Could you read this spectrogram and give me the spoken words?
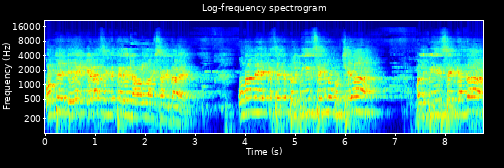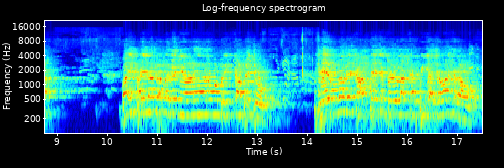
ਉੱਥੇ ਦੇਖ ਕਿਹੜਾ ਸਿੰਘ ਤੇਰੇ ਨਾਲ ਲੱਗ ਸਕਦਾ ਹੈ। ਉਹਨਾਂ ਨੇ ਇੱਕ ਸਿੰਘ ਬਲਬੀਰ ਸਿੰਘ ਨੂੰ ਪੁੱਛਿਆ। ਬਲਬੀਰ ਸਿੰਘ ਕਹਿੰਦਾ, ਬਾਈ, ਪਹਿਲਾਂ ਤਾਂ ਮੇਰੇ ਨਿਆਣਿਆਂ ਨੂੰ ਅਮਰੀਕਾ ਭੇਜੋ। ਫਿਰ ਉਹਨਾਂ ਦੇ ਖਾਤੇ 'ਚ 2 ਲੱਖ ਰੁਪਈਆ ਜਮ੍ਹਾਂ ਕਰਾਓ।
